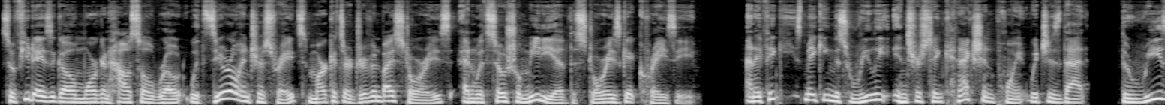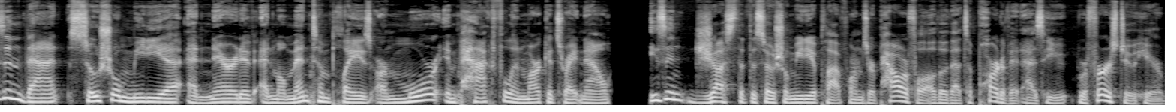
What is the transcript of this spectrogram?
So, a few days ago, Morgan Housel wrote With zero interest rates, markets are driven by stories, and with social media, the stories get crazy. And I think he's making this really interesting connection point, which is that the reason that social media and narrative and momentum plays are more impactful in markets right now isn't just that the social media platforms are powerful, although that's a part of it, as he refers to here.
